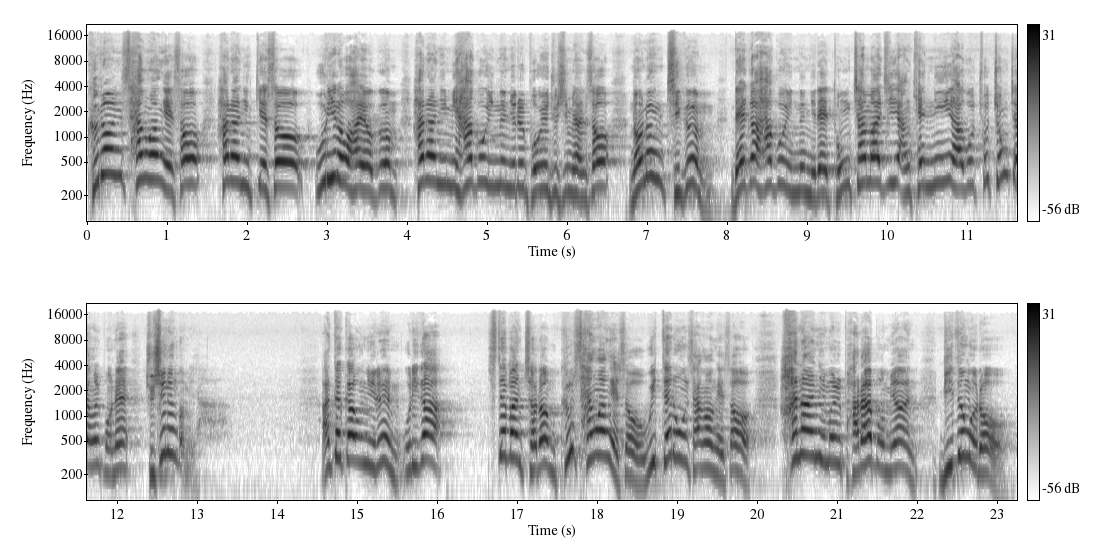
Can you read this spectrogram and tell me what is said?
그런 상황에서 하나님께서 우리로 하여금 하나님이 하고 있는 일을 보여주시면서 너는 지금 내가 하고 있는 일에 동참하지 않겠니? 하고 초청장을 보내주시는 겁니다. 안타까운 일은 우리가 스테반처럼 그 상황에서 위태로운 상황에서 하나님을 바라보면 믿음으로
